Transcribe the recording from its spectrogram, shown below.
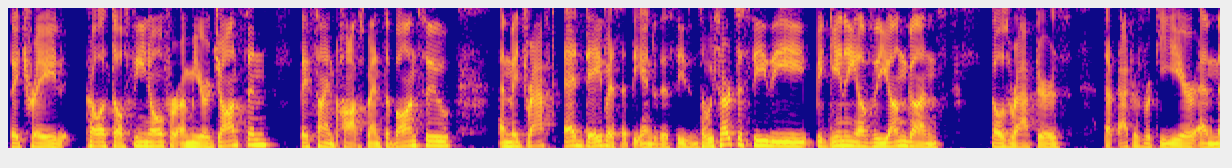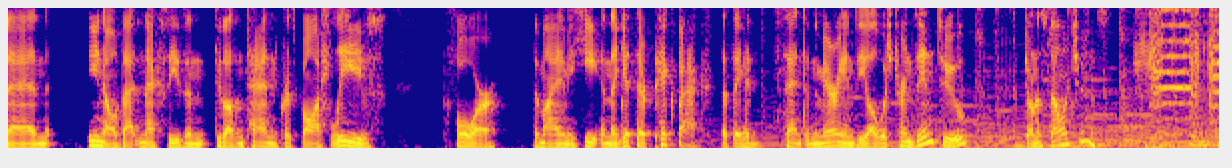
They trade Carlos Delfino for Amir Johnson. They sign Pops Mensah-Bonsu and they draft Ed Davis at the end of this season. So we start to see the beginning of the young guns, those Raptors, that Raptors rookie year. And then, you know, that next season, 2010, Chris Bosh leaves for the Miami Heat and they get their pick back that they had sent in the Marion deal, which turns into Jonas Valanciunas.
